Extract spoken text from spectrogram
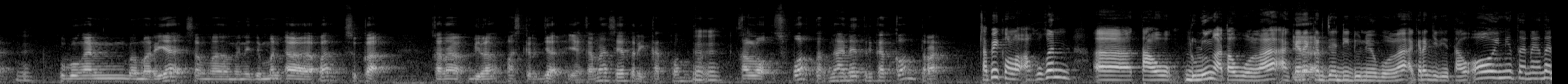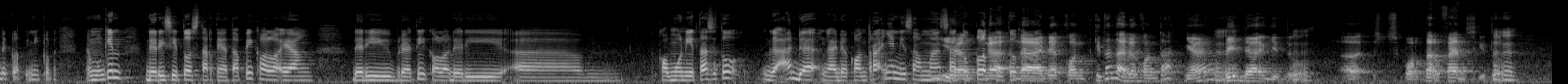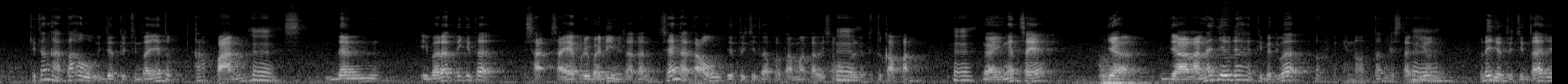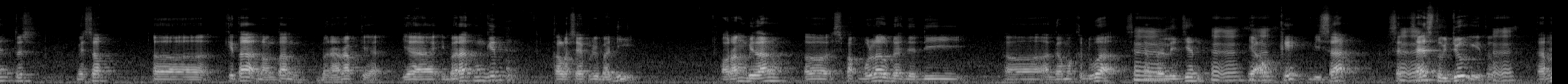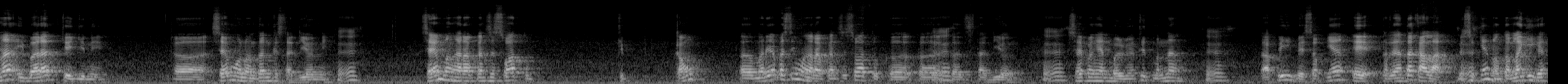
Hubungan Mbak Maria sama manajemen eh, apa suka. Karena bilang pas kerja ya karena saya terikat kontrak. Kalau supporter nggak ada terikat kontrak tapi kalau aku kan eh, tahu dulu nggak tahu bola akhirnya Iya. kerja di dunia bola akhirnya jadi tahu oh ini ternyata ada klub ini klub. Nah mungkin dari situ startnya. Tapi kalau yang dari berarti kalau dari em, komunitas itu nggak ada nggak ada kontraknya nih sama Iya, satu klub gitu kan. ada kon- kita nggak ada kontraknya beda gitu. Eh, supporter fans gitu. Kita nggak tahu jatuh cintanya itu kapan. Dan ibarat nih kita sa- saya pribadi misalkan saya nggak tahu jatuh cinta pertama kali sama United itu kapan. Nggak inget saya. Ya jalan aja udah tiba-tiba oh pengen nonton ke stadion. Udah jatuh cinta aja. Terus besok eh, kita nonton berharap ya. Ya ibarat mungkin kalau saya pribadi orang bilang eh, sepak bola udah jadi eh, agama kedua second religion. Ya oke bisa. Sa- saya setuju gitu. Karena ibarat kayak gini eh, saya mau nonton ke stadion nih saya mengharapkan sesuatu. Kamu eh, Maria pasti mengharapkan sesuatu ke ke, ke stadion. Saya pengen Bali United menang. Tapi besoknya eh ternyata kalah. Besoknya nonton lagi kan?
